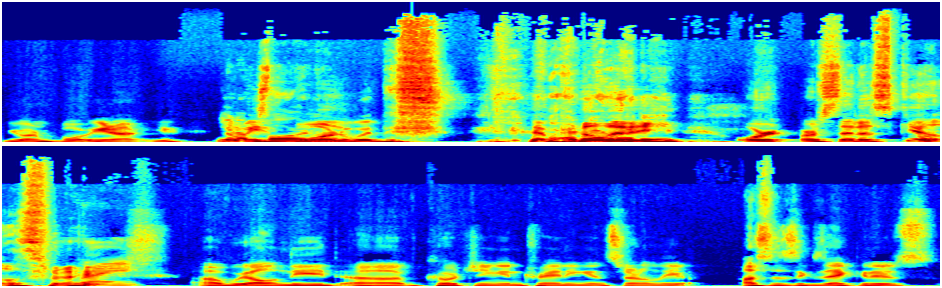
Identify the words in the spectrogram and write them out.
you're born. You're not. You, you're nobody's born, born with this ability, ability, or or set of skills, right? right. Uh, we all need uh, coaching and training, and certainly us as executives,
